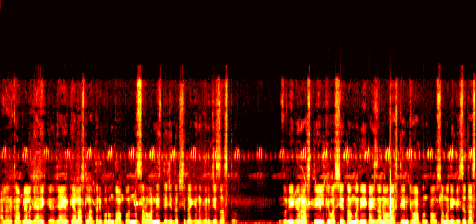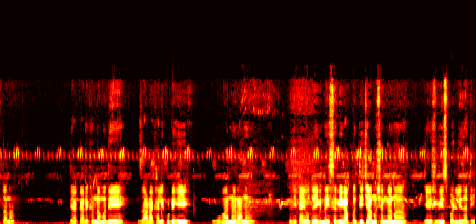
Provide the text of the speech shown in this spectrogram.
अलर्ट आपल्याला जाहीर जाहीर केला असला तरी परंतु आपण सर्वांनीच त्याची दक्षता घेणं गरजेचं असतं. जुनी घरं असतील किंवा शेतामध्ये काही जनावरं असतील किंवा आपण पावसामध्ये भिजत असताना त्या कार्यखंडामध्ये झाडाखाली कुठेही उभा न राहणं म्हणजे काय होतं एक नैसर्गिक आपत्तीच्या अनुषंगानं ज्यावेळेस वीज पडली जाते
